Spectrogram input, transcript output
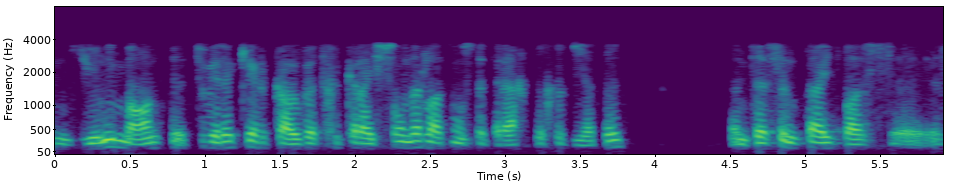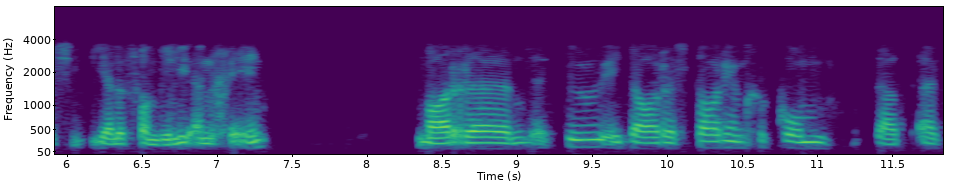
in Junie maand 'n tweede keer COVID gekry sonder dat ons dit regtig geweet het. Intussen tyd was uh, is die hele familie ingeënt. Maar uh, toe het daar 'n stadium gekom dat ek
